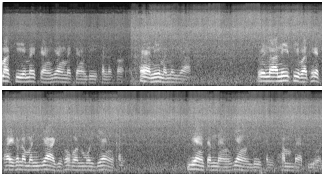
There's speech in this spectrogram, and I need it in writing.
มารถคีไม่แข่งแย่งไม่แข่งดีกันแล้วก็ แค่นี้มันไม่ยาก เวลานี้ที่ประเทศไทยก็เรามันยากอยู่เพราะมันมวยแย่งกัน แย่งตำแหน่งแย่งดีกันทำแบบโยน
